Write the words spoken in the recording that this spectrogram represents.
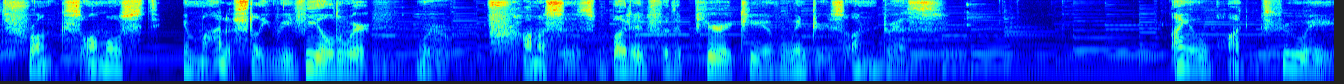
trunks, almost immodestly revealed where, where promises budded for the purity of winter's undress. I walked through a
